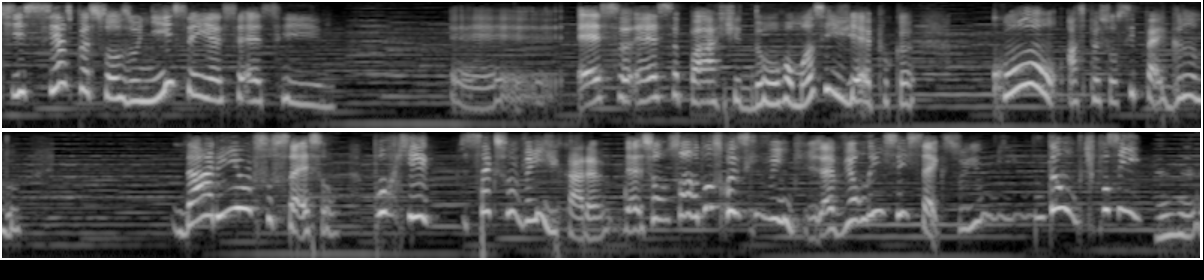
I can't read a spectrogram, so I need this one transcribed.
Que se as pessoas unissem esse. esse é, essa, essa parte do romance de época com as pessoas se pegando, daria um sucesso. Porque sexo vende, cara. É, são, são as duas coisas que vendem. É violência e sexo. E, então, tipo assim, Uhum.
